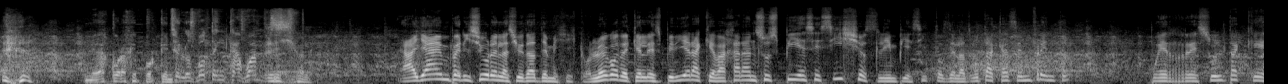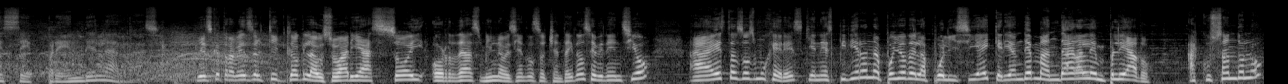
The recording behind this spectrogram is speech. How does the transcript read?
Me da coraje porque Se los boten caguamas. Híjole. Allá en Perisur, en la Ciudad de México, luego de que les pidiera que bajaran sus piececillos limpiecitos de las butacas enfrente, pues resulta que se prende la raza. Y es que a través del TikTok la usuaria Soy Ordaz 1982 evidenció a estas dos mujeres quienes pidieron apoyo de la policía y querían demandar al empleado, acusándolo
